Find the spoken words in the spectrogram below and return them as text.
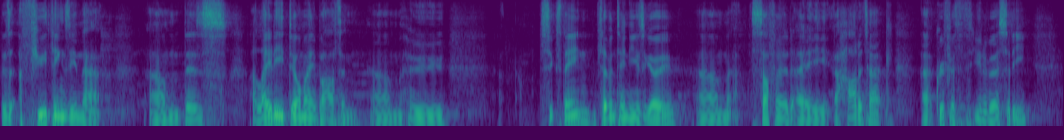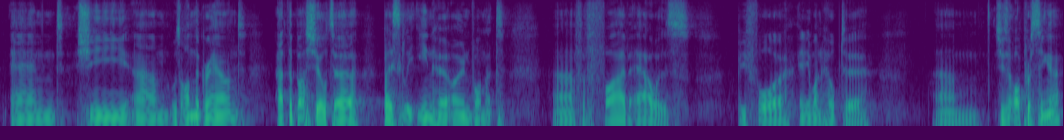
there's a few things in that. Um, there's a lady, Delmae Barton, um, who 16, 17 years ago um, suffered a, a, heart attack at Griffith University, and she um, was on the ground at the bus shelter, basically in her own vomit, uh, for five hours before anyone helped her. Um, she's an opera singer.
